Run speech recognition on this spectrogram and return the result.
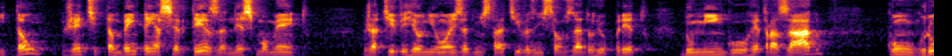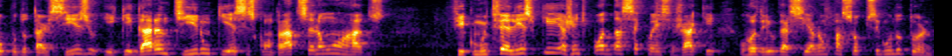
Então, a gente também tem a certeza, nesse momento, eu já tive reuniões administrativas em São José do Rio Preto, domingo retrasado, com o grupo do Tarcísio e que garantiram que esses contratos serão honrados. Fico muito feliz porque a gente pode dar sequência, já que o Rodrigo Garcia não passou para o segundo turno.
